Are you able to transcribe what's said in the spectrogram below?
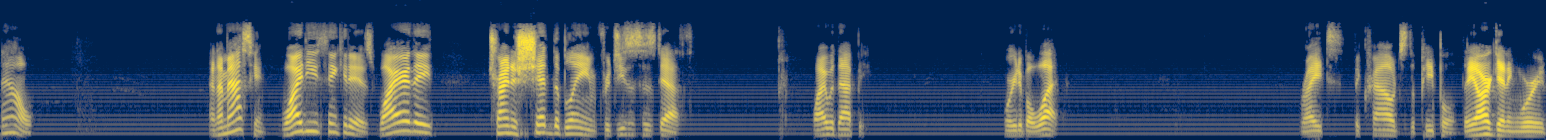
now? And I'm asking, why do you think it is? Why are they trying to shed the blame for Jesus' death? Why would that be? Worried about what? Right? The crowds, the people. They are getting worried.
